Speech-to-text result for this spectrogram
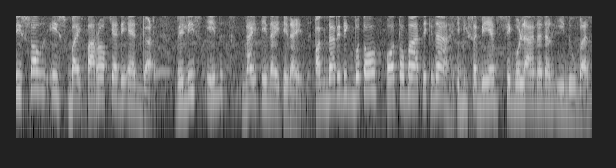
This song is by Parokya ni Edgar, released in 1999. Pag narinig mo to, automatic na. Ibig sabihin, simula na ng inuman.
